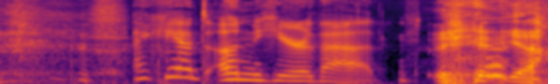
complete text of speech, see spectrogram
I can't unhear that. yeah.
